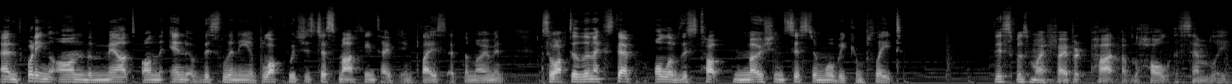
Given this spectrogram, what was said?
and putting on the mount on the end of this linear block which is just masking taped in place at the moment. So after the next step, all of this top motion system will be complete. This was my favorite part of the whole assembly.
